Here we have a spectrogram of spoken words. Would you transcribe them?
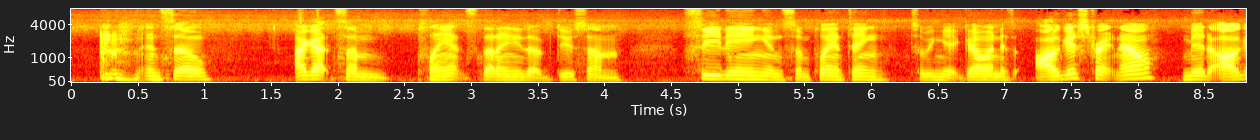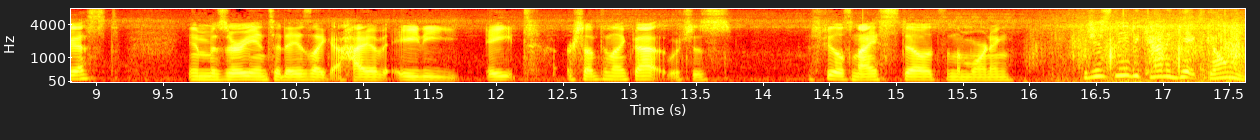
and so I got some plants that I need to do some seeding and some planting so we can get going. It's August right now, mid-August in Missouri, and today's like a high of 88 or something like that, which is, it feels nice still, it's in the morning. We just need to kind of get going.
